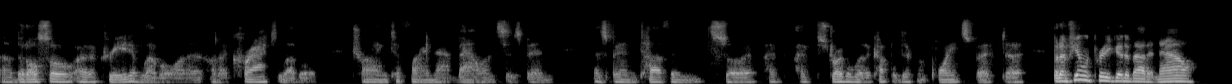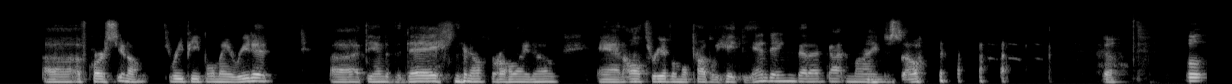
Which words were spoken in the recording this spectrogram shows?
uh, but also at a creative level, on a, on a craft level, trying to find that balance has been has been tough. And so I've, I've struggled at a couple different points, but uh, but I'm feeling pretty good about it now. Uh, of course, you know, three people may read it uh, at the end of the day, you know, for all I know, and all three of them will probably hate the ending that I've got in mind. So, yeah. Well,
